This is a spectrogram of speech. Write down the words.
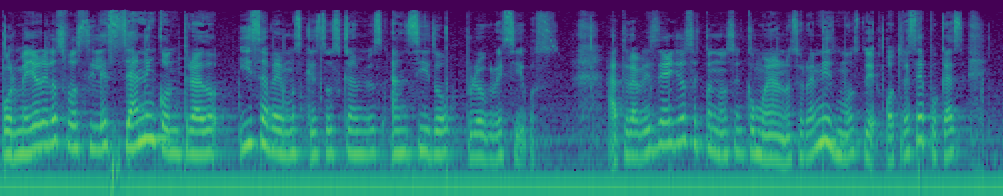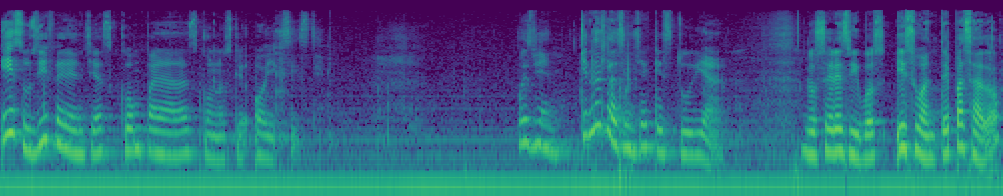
Por medio de los fósiles se han encontrado y sabemos que estos cambios han sido progresivos. A través de ellos se conocen cómo eran los organismos de otras épocas y sus diferencias comparadas con los que hoy existen. Pues bien, ¿quién es la ciencia que estudia los seres vivos y su antepasado?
